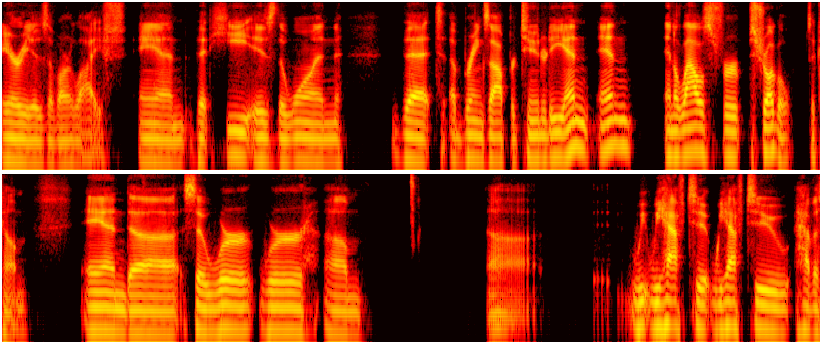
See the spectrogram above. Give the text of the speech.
areas of our life, and that He is the one that uh, brings opportunity and and and allows for struggle to come. And uh, so we're we're um, uh, we we have to we have to have a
